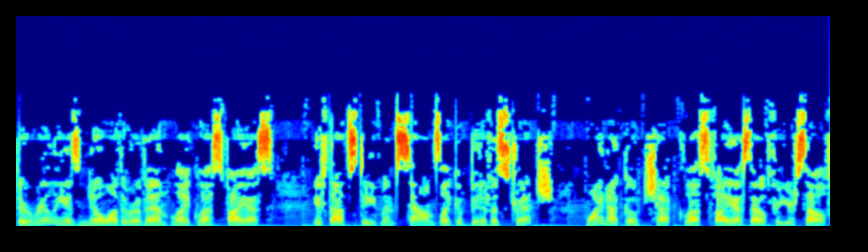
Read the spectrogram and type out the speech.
There really is no other event like Las Fallas, if that statement sounds like a bit of a stretch, why not go check Las Fallas out for yourself?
